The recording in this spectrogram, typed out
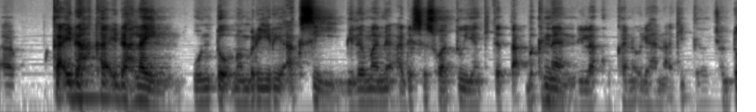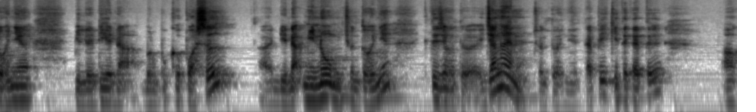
uh, kaedah-kaedah lain untuk memberi reaksi bila mana ada sesuatu yang kita tak berkenan dilakukan oleh anak kita. Contohnya bila dia nak berbuka puasa, uh, dia nak minum contohnya, kita jangan kata jangan contohnya. Tapi kita kata uh,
